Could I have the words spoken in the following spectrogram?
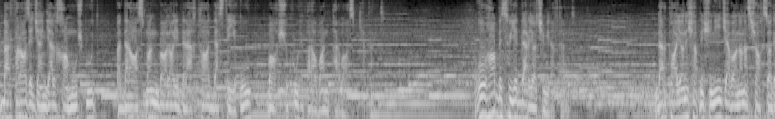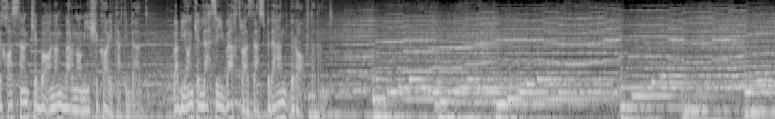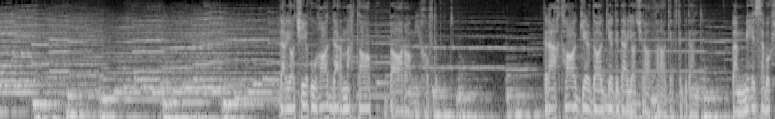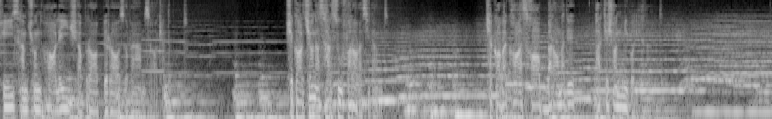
بر فراز جنگل خاموش بود و در آسمان بالای درختها دسته قو با شکوه فراوان پرواز می‌کردند. قوها به سوی دریاچه می‌رفتند. در پایان شبنشینی جوانان از شاهزاده خواستند که با آنان برنامه شکاری ترتیب دهد و بیان که لحظه وقت را از دست بدهند به راه افتادند. دریاچه قوها در محتاب به آرامی خفته بود. درختها گردا گرد دریاچه را فرا گرفته بودند و مه سبکخیز همچون حاله شب را به راز و رمز آکنده بود. شکارچیان از هر سو فرا رسیدند. چکاوک ها از خواب برآمده پرکشان می گریختند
